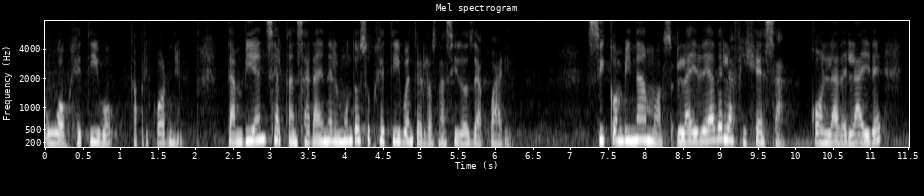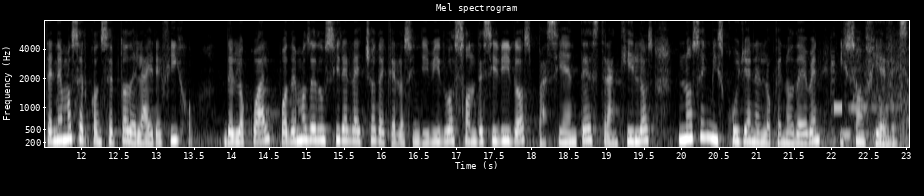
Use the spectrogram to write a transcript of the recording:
u objetivo Capricornio. También se alcanzará en el mundo subjetivo entre los nacidos de Acuario. Si combinamos la idea de la fijeza con la del aire, tenemos el concepto del aire fijo, de lo cual podemos deducir el hecho de que los individuos son decididos, pacientes, tranquilos, no se inmiscuyen en lo que no deben y son fieles.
